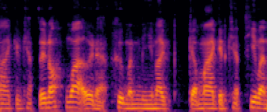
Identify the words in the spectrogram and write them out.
market cap ด้วยเนาะว่าเออเนี่ยคือมันมี market market cap ที่มัน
